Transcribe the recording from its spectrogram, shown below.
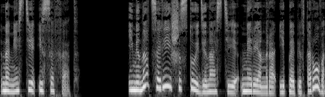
на месте Исефет. Имена царей шестой династии Меренра и Пепи II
